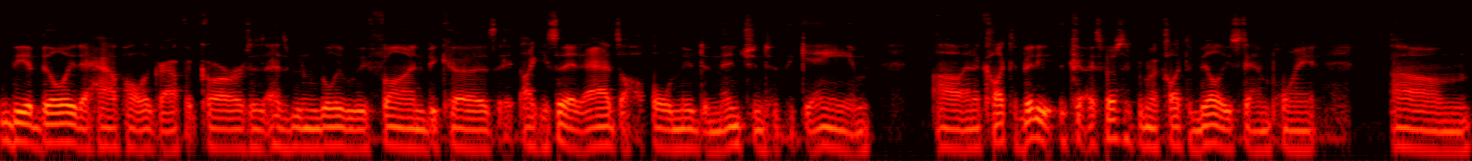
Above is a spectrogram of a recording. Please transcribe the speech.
the ability to have holographic cards has, has been really really fun because, it, like you said, it adds a whole new dimension to the game uh, and a collectability, especially from a collectability standpoint. Um,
